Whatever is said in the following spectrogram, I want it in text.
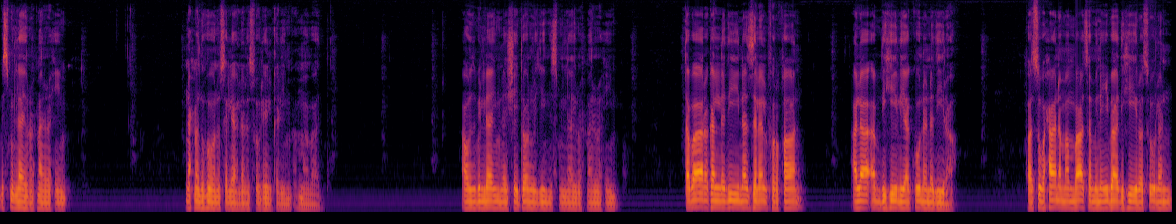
بسم الله الرحمن الرحيم. نحمده ونصلي على رسوله الكريم أما بعد. أعوذ بالله من الشيطان الرجيم. بسم الله الرحمن الرحيم. تبارك الذي نزل الفرقان على عبده ليكون نذيرا. فسبحان من بعث من عباده رسولا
